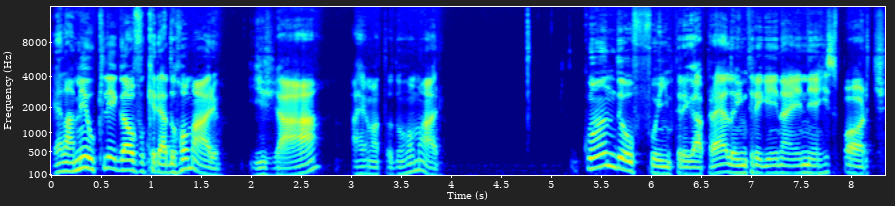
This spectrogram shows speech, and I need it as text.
ela, meu, que legal, vou criar do Romário. E já arrematou do Romário. Quando eu fui entregar para ela, eu entreguei na NR Sport.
